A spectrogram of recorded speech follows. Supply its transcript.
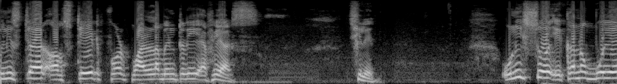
minister of state for parliamentary affairs ছিলেন। উনিশশো একানব্বইয়ে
